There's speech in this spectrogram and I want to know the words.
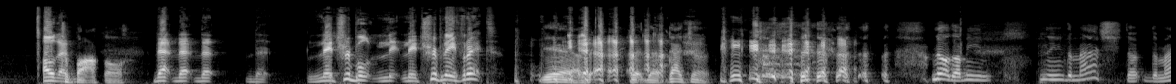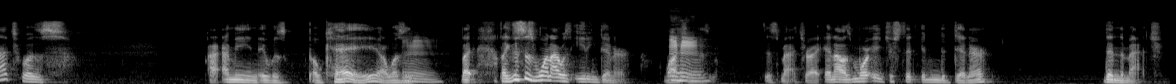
oh, that debacle. that that that that le triple le, le triple threat. Yeah, that, that, that junk. no, I mean, I mean, the match, the, the match was. I, I mean, it was okay. I wasn't Mm. like like this is when I was eating dinner watching Mm-hmm. this, this match, right? And I was more interested in the dinner than the match.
